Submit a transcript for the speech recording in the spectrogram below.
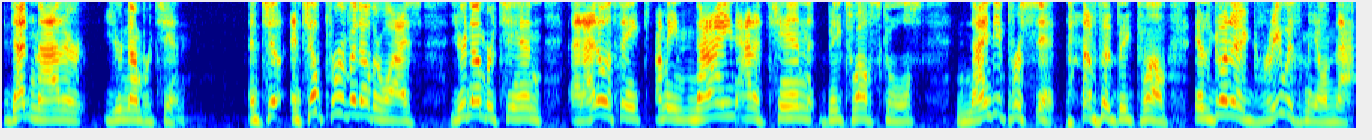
It doesn't matter. You're number 10 until until proven otherwise you're number 10 and i don't think i mean 9 out of 10 big 12 schools 90% of the big 12 is going to agree with me on that.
